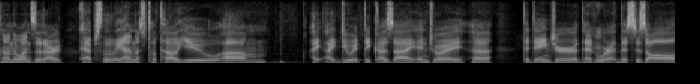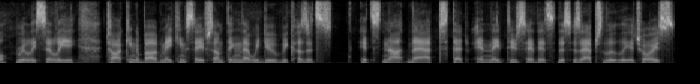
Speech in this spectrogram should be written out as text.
No, and the ones that are absolutely honest will tell you, um, I, I do it because I enjoy uh, the danger. That we're this is all really silly. Talking about making safe something that we do because it's it's not that that, and they do say this. This is absolutely a choice.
